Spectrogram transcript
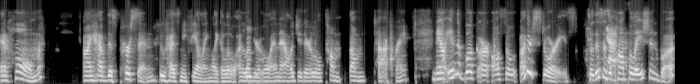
at home i have this person who has me feeling like a little i love your mm-hmm. little analogy there a little thumb thumb tack right? Now in the book are also other stories. So this is yeah. a compilation book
